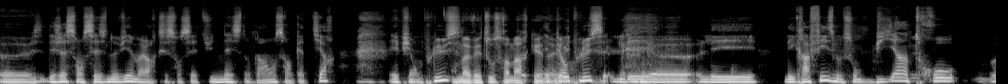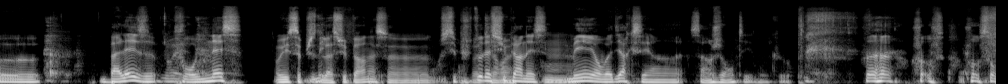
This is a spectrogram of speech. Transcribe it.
euh, déjà c'est en 16 neuvième alors que c'est censé être une NES, donc vraiment c'est en 4 tiers. Et puis en plus, On avait tous remarqué, et puis en plus, les, euh, les, les graphismes sont bien trop euh, balèzes Ouais. pour une NES. Oui, c'est plus Mais- de la Super NES. euh, C'est plutôt va la dire, ouais. Super NES. Mhm. Mais on va dire que c'est un, c'est un jeu hanté. Donc, euh, on s'en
